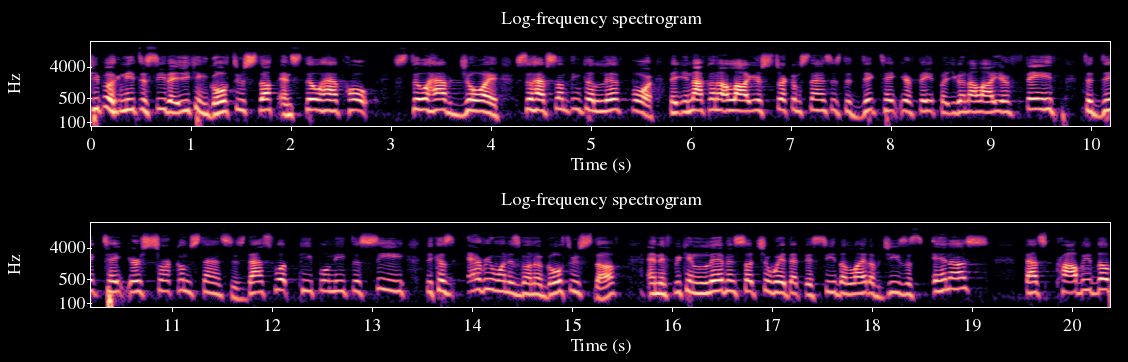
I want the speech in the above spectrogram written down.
People need to see that you can go through stuff and still have hope, still have joy, still have something to live for. That you're not gonna allow your circumstances to dictate your faith, but you're gonna allow your faith to dictate your circumstances. That's what people need to see because everyone is gonna go through stuff. And if we can live in such a way that they see the light of Jesus in us, that's probably the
